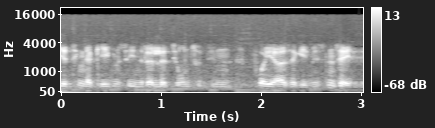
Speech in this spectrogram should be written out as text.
jetzigen Ergebnisse in Relation zu den Vorjahresergebnissen sehen.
